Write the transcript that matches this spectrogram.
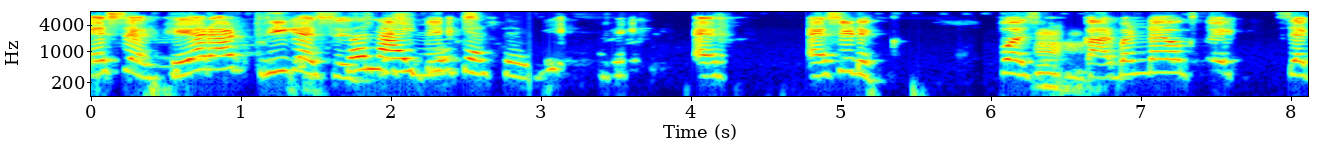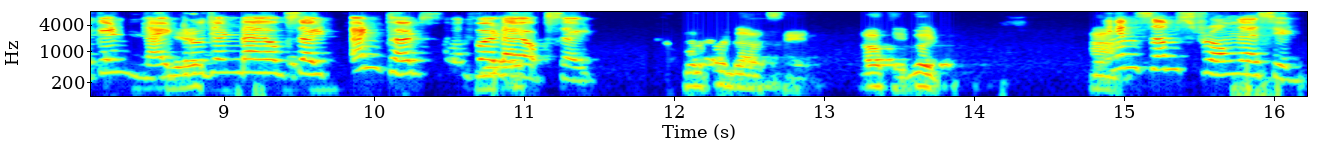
yes sir here are three gases sir which nitric makes acid, the rain a- acidic first हाँ, हाँ. carbon dioxide second nitrogen dioxide and third sulfur Yes. dioxide Sulfur dioxide. Okay, good. हाँ. name some strong acid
